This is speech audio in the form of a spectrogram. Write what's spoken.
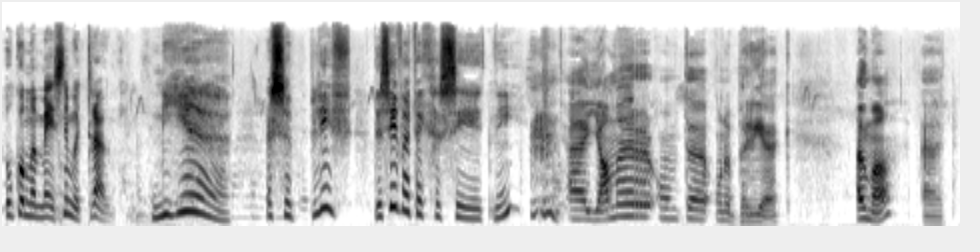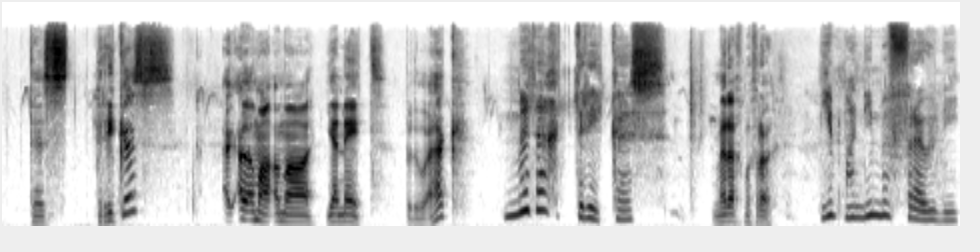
hoekom 'n mens nie moet trou nie. Nee, asseblief. Dis nie wat ek gesê het nie. Uh jammer om te onderbreek. Ouma, uh dis Driekus? Uh, ouma, ouma Janet, bedoel ek? Middag Driekus. Middag mevrou. Nee, maar nie mevrou nie.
